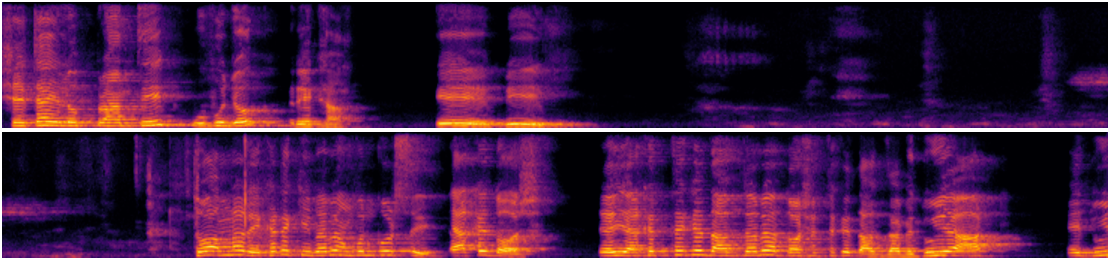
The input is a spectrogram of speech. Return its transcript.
সেটাই হলো প্রান্তিক উপযোগ রেখা। এ বি তো আমরা রেখাটা কীভাবে অঙ্কন করছি? একে দশ। এই একের থেকে দাগ যাবে আর দশের থেকে দাগ যাবে। দুইয়ে আট। এই দুই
